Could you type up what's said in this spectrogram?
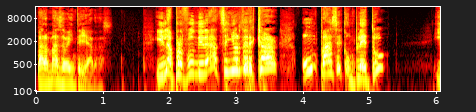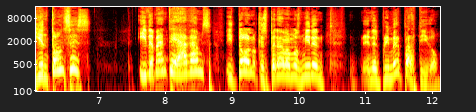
para más de 20 yardas. Y la profundidad, señor Derek Carr, un pase completo. Y entonces, y Devante Adams y todo lo que esperábamos, miren, en el primer partido,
